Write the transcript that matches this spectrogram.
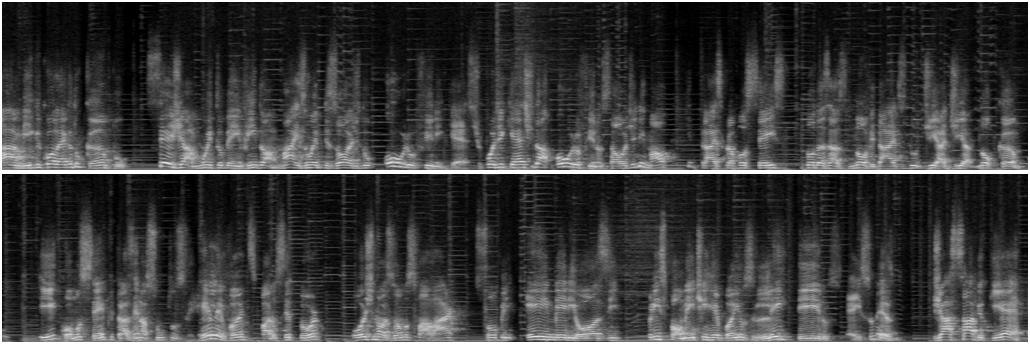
Olá, amigo e colega do campo. Seja muito bem-vindo a mais um episódio do Ouro Finicast, o podcast da Ouro Fino Saúde Animal, que traz para vocês todas as novidades do dia a dia no campo. E, como sempre, trazendo assuntos relevantes para o setor, hoje nós vamos falar sobre eimeriose, principalmente em rebanhos leiteiros. É isso mesmo. Já sabe o que é?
